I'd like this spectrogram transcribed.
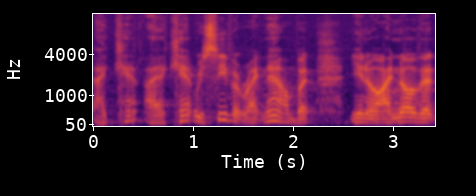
I can't, I can't receive it right now, but, you know, I know that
